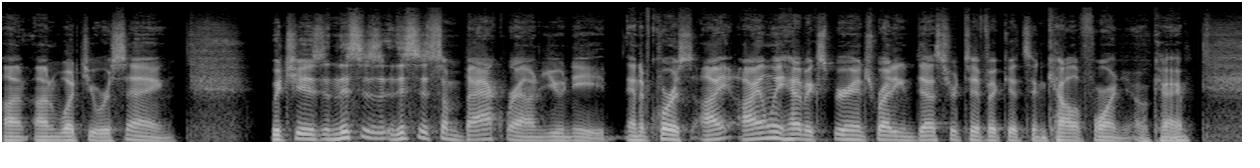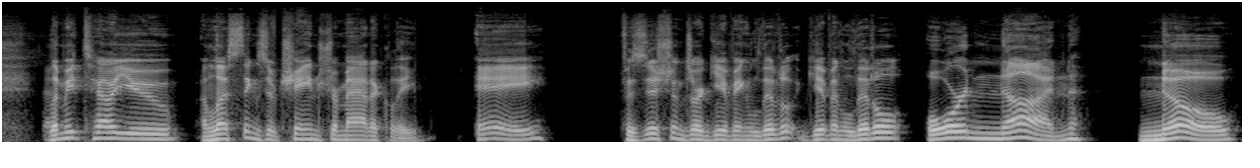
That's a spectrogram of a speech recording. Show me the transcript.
on on what you were saying, which is, and this is this is some background you need. And of course, I I only have experience writing death certificates in California. Okay, let me tell you, unless things have changed dramatically, a physicians are giving little, given little or none, no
